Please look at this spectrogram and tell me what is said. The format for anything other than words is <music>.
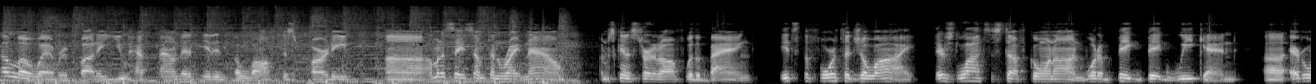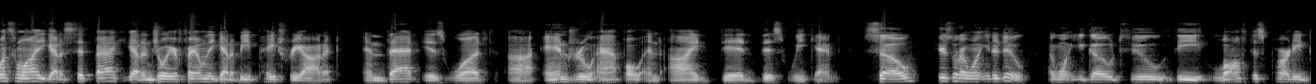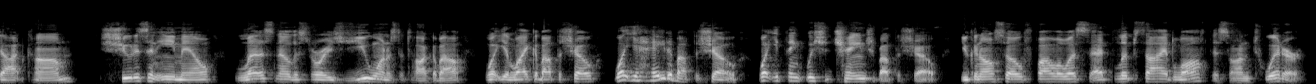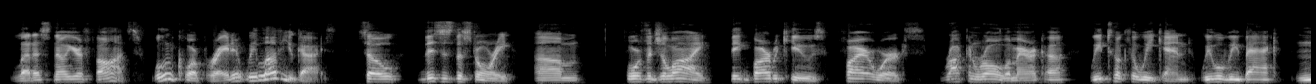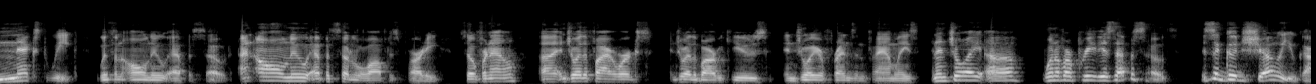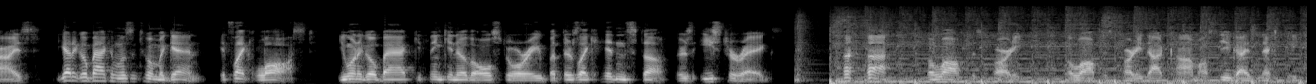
Hello, everybody. You have found it. It is the Loftus Party. Uh, I'm going to say something right now. I'm just going to start it off with a bang. It's the 4th of July. There's lots of stuff going on. What a big, big weekend. Uh, every once in a while, you got to sit back, you got to enjoy your family, you got to be patriotic. And that is what uh, Andrew Apple and I did this weekend. So here's what I want you to do I want you to go to the loftusparty.com, shoot us an email, let us know the stories you want us to talk about, what you like about the show, what you hate about the show, what you think we should change about the show. You can also follow us at Flipside Loftus on Twitter. Let us know your thoughts. We'll incorporate it. We love you guys. So this is the story. Um, Fourth of July, big barbecues, fireworks, rock and roll, America. We took the weekend. We will be back next week with an all new episode. An all new episode of the Loftus Party. So for now, uh, enjoy the fireworks, enjoy the barbecues, enjoy your friends and families, and enjoy uh, one of our previous episodes. This is a good show, you guys. You got to go back and listen to them again. It's like Lost. You want to go back, you think you know the whole story, but there's like hidden stuff. There's Easter eggs. <laughs> the Loftus Party. TheLoftusParty.com. I'll see you guys next week.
